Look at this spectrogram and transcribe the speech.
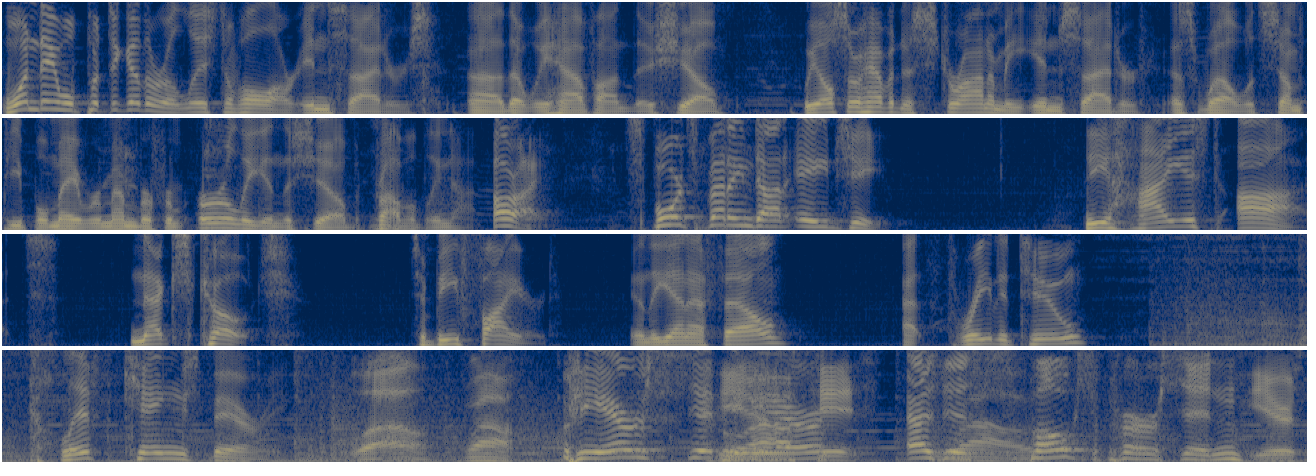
One day we'll put together a list of all our insiders uh, that we have on this show. We also have an astronomy insider as well, which some people may remember from early in the show, but probably not. All right, sportsbetting.ag the highest odds next coach to be fired in the NFL at three to two. Cliff Kingsbury. Wow. Wow. Pierre's sitting Pierre's here pissed. as his Wow. spokesperson, Pierre's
